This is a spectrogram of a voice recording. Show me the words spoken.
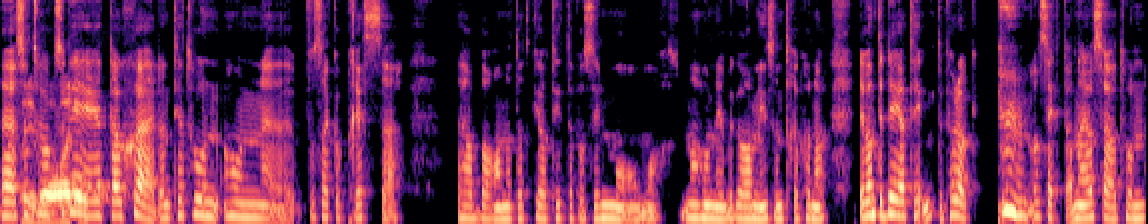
Eh, så jag tror också det är ett av skälen till att hon, hon eh, försöker pressa det här barnet att gå och titta på sin mormor när hon är begravningsentreprenör. Det var inte det jag tänkte på dock, ursäkta, när jag sa att hon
